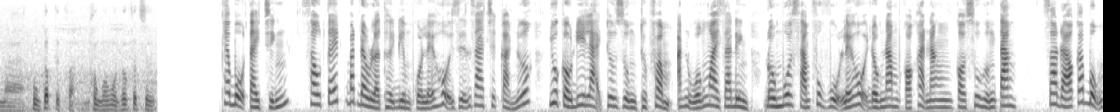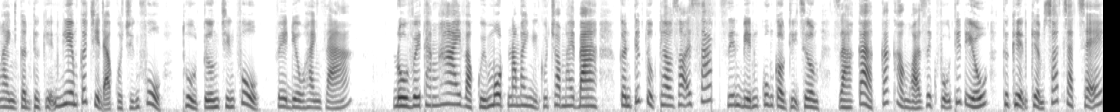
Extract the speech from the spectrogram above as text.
mà cung cấp thực phẩm không có nguồn gốc xuất xứ. Theo Bộ Tài chính, sau Tết bắt đầu là thời điểm của lễ hội diễn ra trên cả nước, nhu cầu đi lại tiêu dùng thực phẩm, ăn uống ngoài gia đình, đồ mua sắm phục vụ lễ hội đầu năm có khả năng có xu hướng tăng. Do đó, các bộ ngành cần thực hiện nghiêm các chỉ đạo của chính phủ, Thủ tướng Chính phủ về điều hành giá, Đối với tháng 2 và quý 1 năm 2023, cần tiếp tục theo dõi sát diễn biến cung cầu thị trường, giá cả các hàng hóa dịch vụ thiết yếu, thực hiện kiểm soát chặt chẽ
